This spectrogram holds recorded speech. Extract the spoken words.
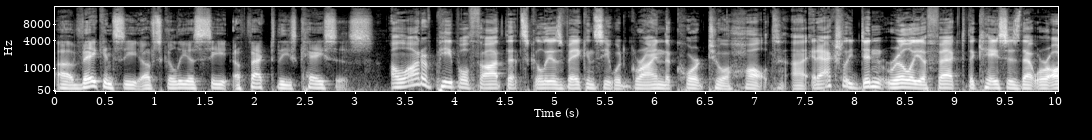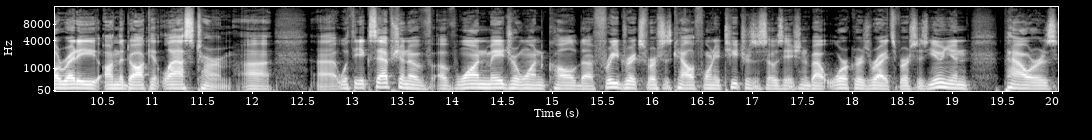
uh, vacancy of Scalia's seat affect these cases? A lot of people thought that Scalia's vacancy would grind the court to a halt. Uh, it actually didn't really affect the cases that were already on the docket last term. Uh, uh, with the exception of, of one major one called uh, Friedrichs versus California Teachers Association about workers' rights versus union powers.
